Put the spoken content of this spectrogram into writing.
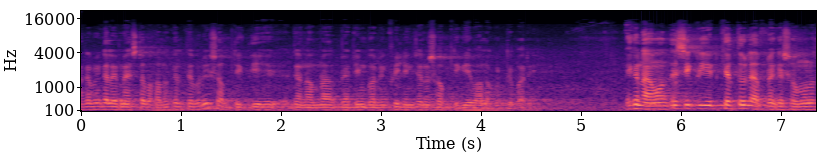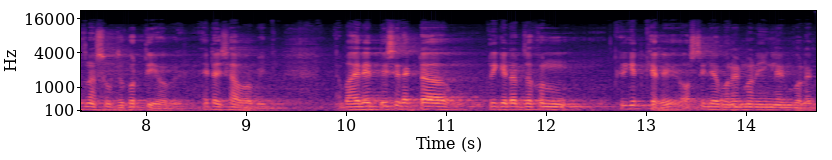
আগামীকালের ম্যাচটা ভালো খেলতে পারি, সব দিক দিয়ে যেন আমরা ব্যাটিং, বলিং, ফিল্ডিং যেন সব দিক দিয়ে ভালো করতে পারি। এখন আমাদের দেশে ক্রিকেট খেলতে হলে আপনাকে সমালোচনা সহ্য করতেই হবে, এটাই স্বাভাবিক। বাইরের দেশের একটা ক্রিকেটার যখন ক্রিকেট খেলে, অস্ট্রেলিয়া বলেন মানে ইংল্যান্ড বলেন,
